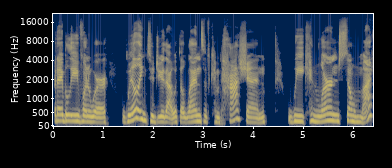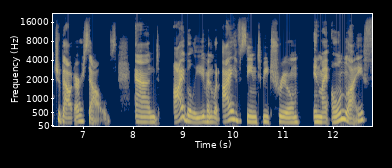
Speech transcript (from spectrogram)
But I believe when we're willing to do that with a lens of compassion, we can learn so much about ourselves. And I believe, and what I have seen to be true in my own life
